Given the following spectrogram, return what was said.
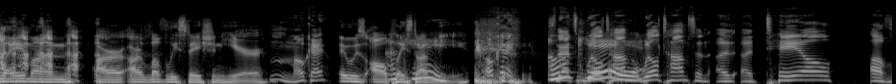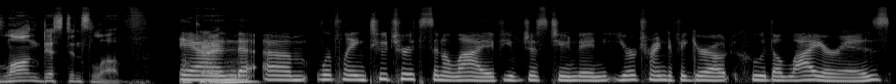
blame on our our lovely station here. hmm, okay. It was all placed on me. Okay. So that's Will, Tom- Will Thompson, a, a tale of long distance love. Okay. And um, we're playing two truths and a lie. If you've just tuned in, you're trying to figure out who the liar is,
